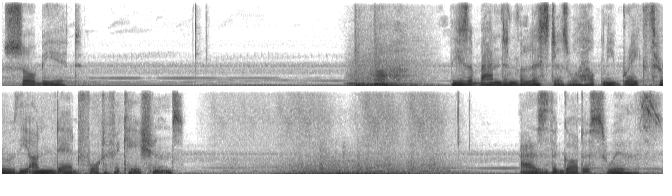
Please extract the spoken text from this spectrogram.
So be it. Ah, these abandoned ballistas will help me break through the undead fortifications. As the goddess wills.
